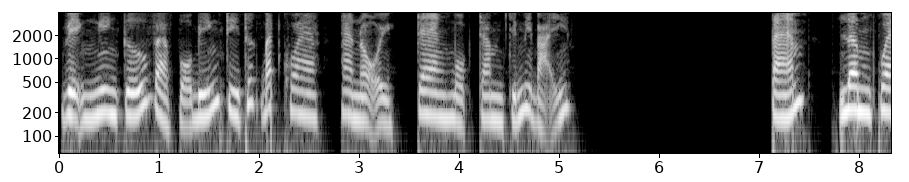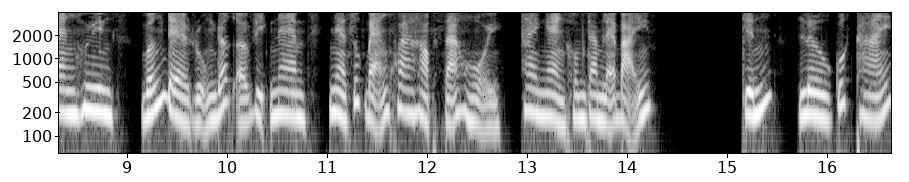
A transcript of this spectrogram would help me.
Viện Nghiên cứu và Phổ biến tri thức Bách khoa, Hà Nội, trang 197. 8. Lâm Quang Huyên, Vấn đề ruộng đất ở Việt Nam, Nhà xuất bản Khoa học Xã hội, 2007. 9. Lưu Quốc Thái,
